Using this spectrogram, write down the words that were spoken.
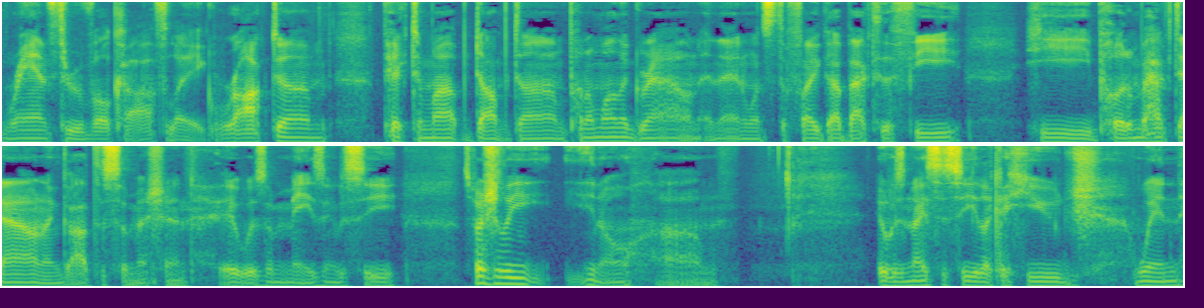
ran through Volkov, like rocked him, picked him up, dumped him, put him on the ground, and then once the fight got back to the feet, he put him back down and got the submission. It was amazing to see, especially you know, um, it was nice to see like a huge win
